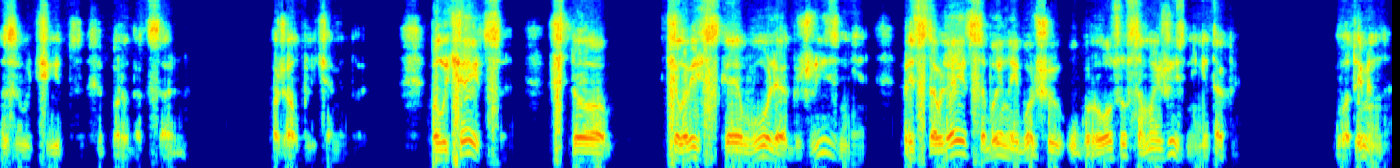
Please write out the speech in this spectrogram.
Звучит парадоксально, пожал плечами Дойл. Получается, что человеческая воля к жизни представляет собой наибольшую угрозу самой жизни, не так ли? Вот именно.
